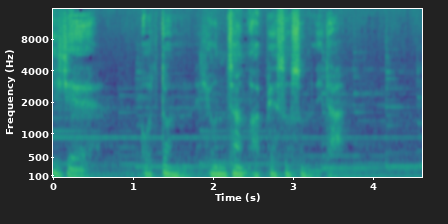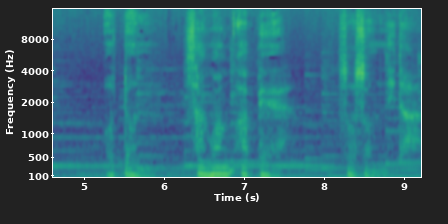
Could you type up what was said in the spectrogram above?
이제 어떤 현상 앞에 섰습니다. 어떤 상황 앞에 섰습니다.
